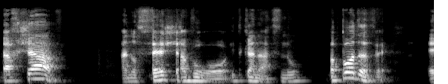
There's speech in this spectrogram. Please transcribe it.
ועכשיו, הנושא שעבורו התכנסנו ב pod הזה. אה,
